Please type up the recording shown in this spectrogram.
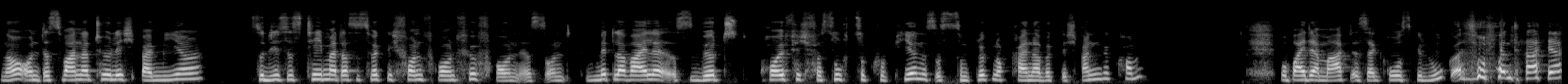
Ne? Und das war natürlich bei mir so dieses Thema, dass es wirklich von Frauen für Frauen ist. Und mittlerweile, es wird häufig versucht zu kopieren. Es ist zum Glück noch keiner wirklich rangekommen. Wobei der Markt ist ja groß genug, also von daher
